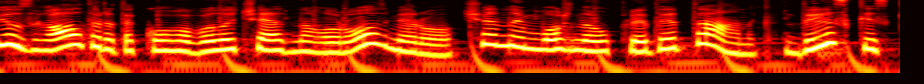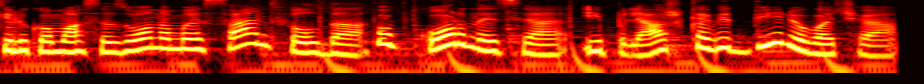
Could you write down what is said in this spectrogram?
бюстгальтер такого величезного розміру, що ним можна укрити танк, диски з кількома сезонами Сайнфілда, попкорниця і пляшка відбілювача.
